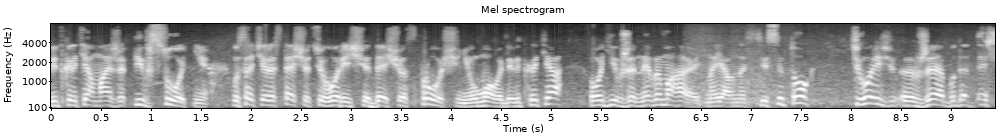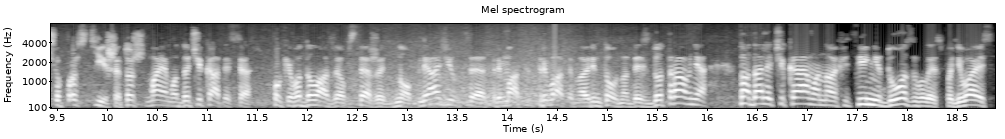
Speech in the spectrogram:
відкриття майже півсотні. Усе через те, що цьогоріч дещо спрощені умови для відкриття. Воді вже не вимагають наявності сіток. Цьогоріч е, вже буде дещо простіше. Тож маємо дочекатися, поки водолази обстежать дно пляжів. Це тримати триватиме орієнтовно десь до травня. Ну а далі чекаємо на офіційні дозволи. Сподіваюсь,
